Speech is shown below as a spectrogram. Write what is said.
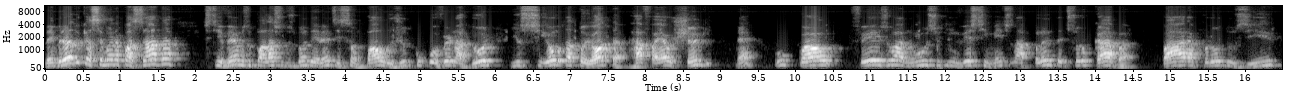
Lembrando que a semana passada Estivemos no Palácio dos Bandeirantes, em São Paulo, junto com o governador e o CEO da Toyota, Rafael Chang, né, o qual fez o anúncio de investimentos na planta de Sorocaba para produzir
